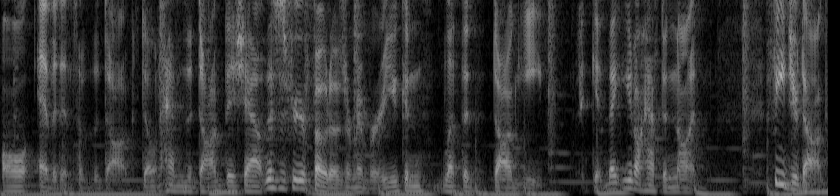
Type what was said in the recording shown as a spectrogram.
all evidence of the dog. Don't have the dog dish out. This is for your photos, remember. You can let the dog eat. You don't have to not feed your dog.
